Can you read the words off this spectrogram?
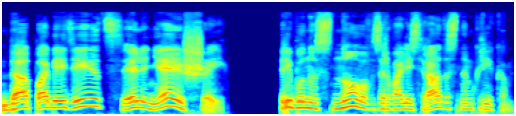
«Да победит сильнейший!» Трибуны снова взорвались радостным криком.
